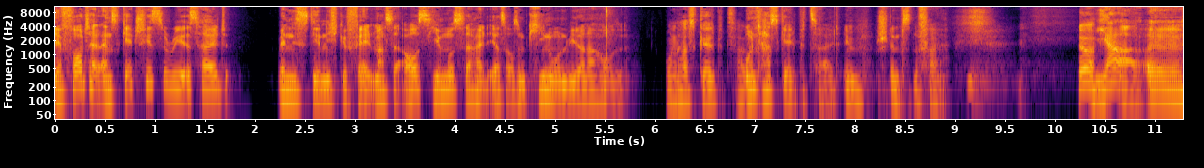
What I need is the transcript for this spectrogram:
Der Vorteil an Sketch History ist halt, wenn es dir nicht gefällt, machst du aus. Hier musst du halt erst aus dem Kino und wieder nach Hause. Und hast Geld bezahlt. Und hast Geld bezahlt, im schlimmsten Fall. Ja. Ja, äh,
